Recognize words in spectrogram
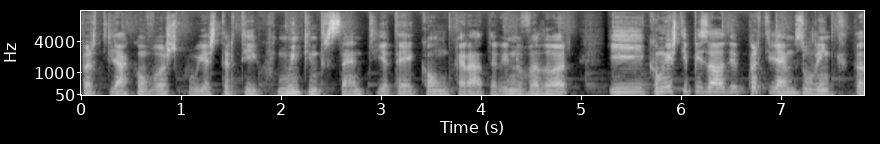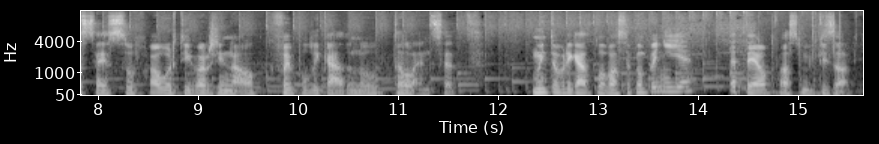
partilhar convosco este artigo muito interessante e até com um caráter inovador e com este episódio partilhamos o link de acesso ao artigo original que foi publicado no The Lancet. Muito obrigado pela vossa companhia. Até ao próximo episódio.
